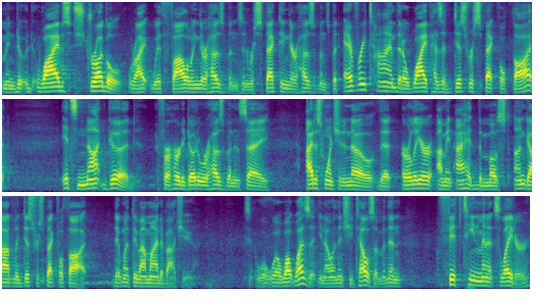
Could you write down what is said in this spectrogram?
I mean, do, wives struggle, right, with following their husbands and respecting their husbands, but every time that a wife has a disrespectful thought, it's not good for her to go to her husband and say, I just want you to know that earlier, I mean, I had the most ungodly, disrespectful thought that went through my mind about you. He said, well, well, what was it? You know, and then she tells him. And then 15 minutes later,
